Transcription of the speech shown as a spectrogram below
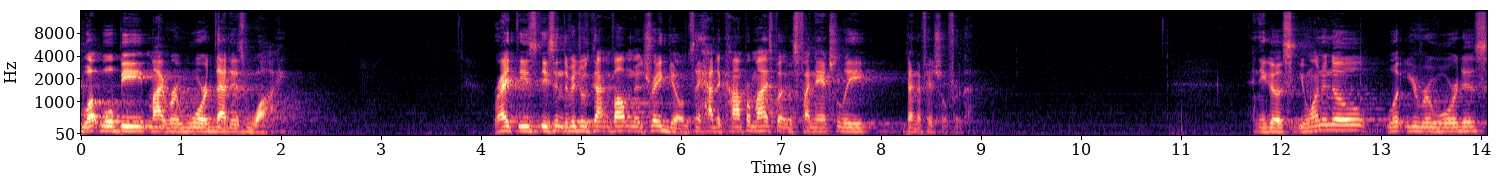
what will be my reward that is Y? Right? These, these individuals got involved in the trade guilds. They had to compromise, but it was financially beneficial for them. And he goes, You want to know what your reward is?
